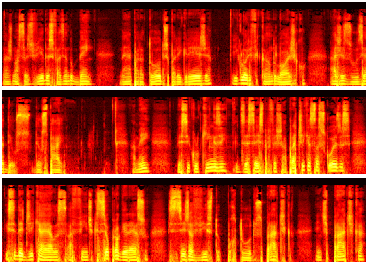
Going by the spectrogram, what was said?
nas nossas vidas, fazendo bem né, para todos, para a igreja e glorificando, lógico, a Jesus e a Deus, Deus Pai. Amém? Versículo 15 e 16 para fechar. Pratique essas coisas e se dedique a elas, a fim de que seu progresso seja visto por todos. Prática. Gente, prática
